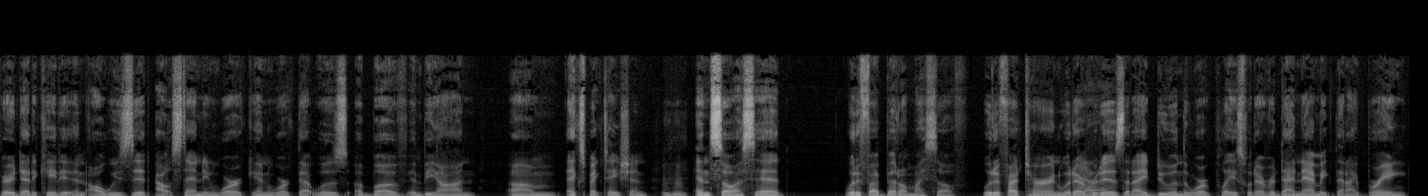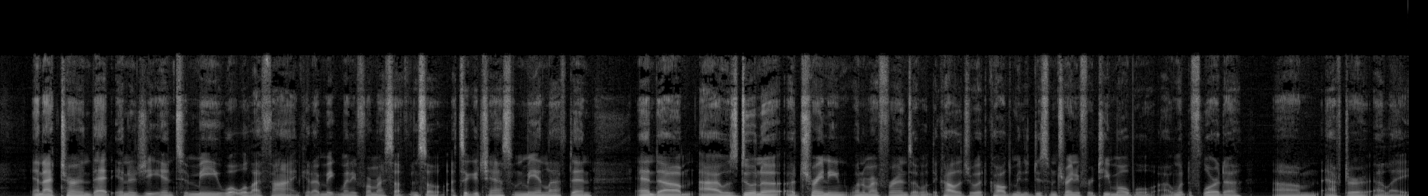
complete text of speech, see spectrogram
very dedicated, and always did outstanding work and work that was above and beyond um, expectation. Mhm. And so I said, what if I bet on myself? What if I turn whatever it yeah. is that I do in the workplace, whatever dynamic that I bring, and I turn that energy into me? What will I find? Could I make money for myself? And so I took a chance on me and left. And and um, I was doing a, a training. One of my friends I went to college with called me to do some training for T-Mobile. I went to Florida um, after LA.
